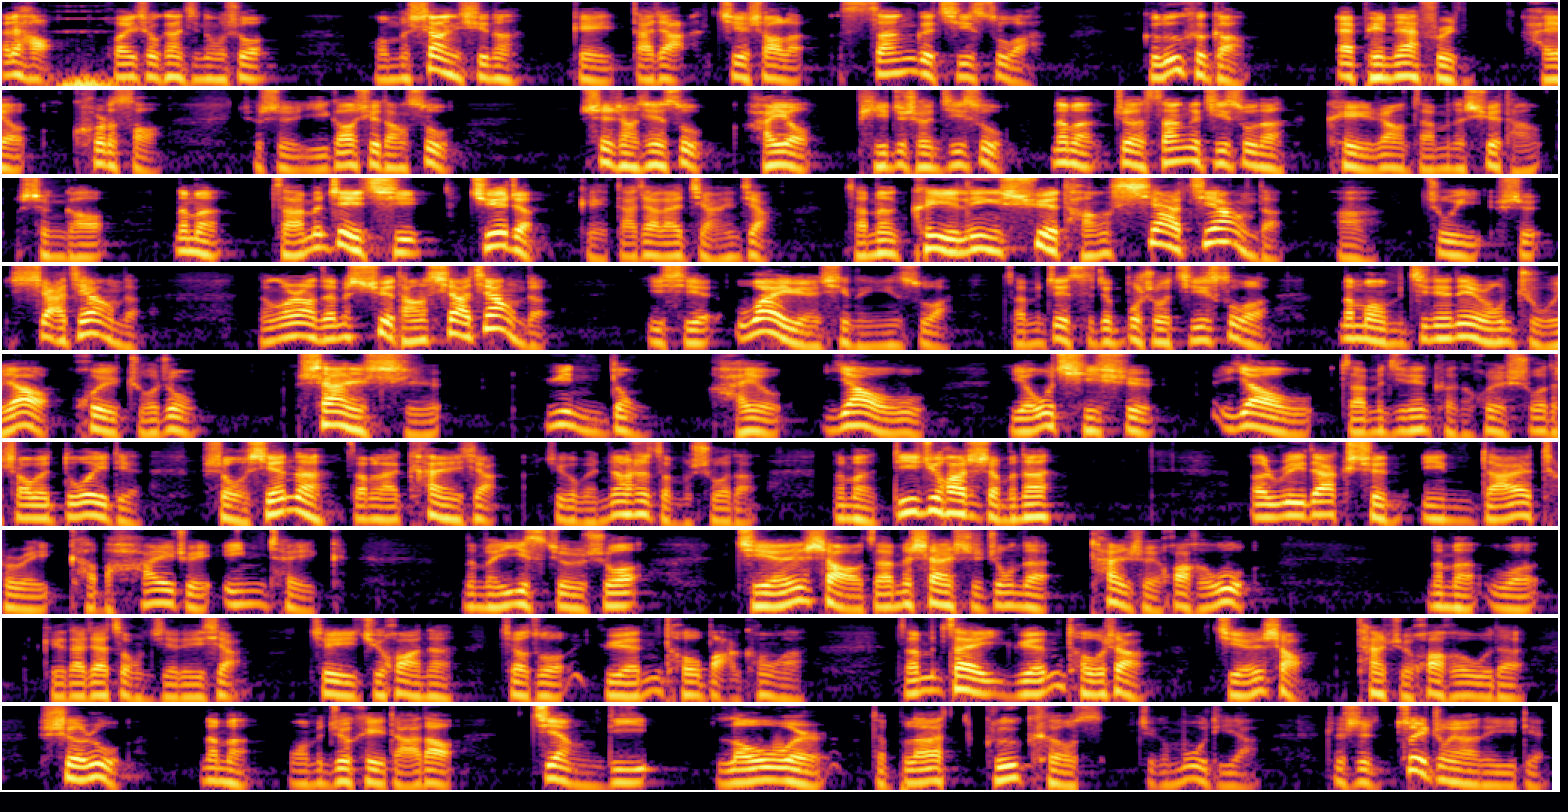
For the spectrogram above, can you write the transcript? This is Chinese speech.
大家好，欢迎收看金童说。我们上一期呢，给大家介绍了三个激素啊，glucagon、epinephrine，还有 cortisol，就是胰高血糖素、肾上腺素，还有皮质醇激素。那么这三个激素呢，可以让咱们的血糖升高。那么咱们这一期接着给大家来讲一讲，咱们可以令血糖下降的啊，注意是下降的，能够让咱们血糖下降的一些外源性的因素啊。咱们这次就不说激素了。那么我们今天内容主要会着重膳食、运动，还有药物，尤其是药物，咱们今天可能会说的稍微多一点。首先呢，咱们来看一下这个文章是怎么说的。那么第一句话是什么呢？A reduction in dietary carbohydrate intake。那么意思就是说，减少咱们膳食中的碳水化合物。那么我给大家总结了一下。这一句话呢，叫做源头把控啊，咱们在源头上减少碳水化合物的摄入，那么我们就可以达到降低 lower the blood glucose 这个目的啊，这是最重要的一点。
